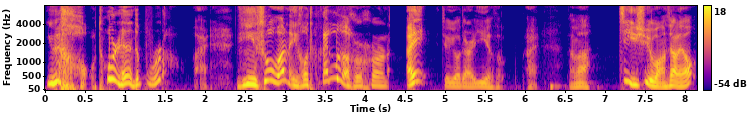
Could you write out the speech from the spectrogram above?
因为好多人他不知道。哎，你说完了以后，他还乐呵呵呢，哎，就有点意思了。哎，咱们继续往下聊，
